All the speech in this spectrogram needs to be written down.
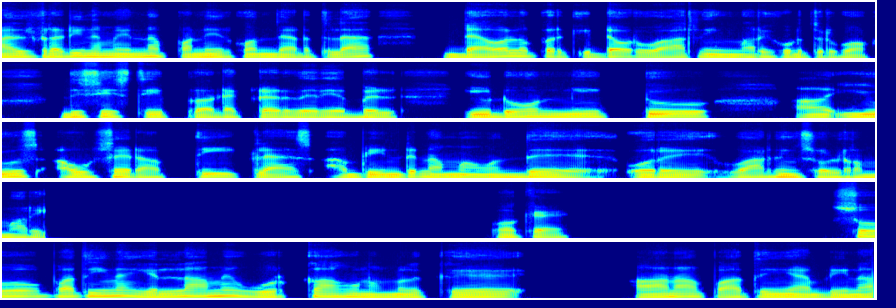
ஆல்ரெடி நம்ம என்ன பண்ணியிருக்கோம் அந்த இடத்துல? டெவலப்பர் கிட்ட ஒரு வார்னிங் மாதிரி கொடுத்துருக்கோம். This is the protected variable you don't need to use outside of the class அப்படின்ட்டு நம்ம வந்து ஒரு வார்னிங் சொல்கிற மாதிரி. ஓகே ஸோ பார்த்தீங்கன்னா எல்லாமே ஒர்க் ஆகும் நம்மளுக்கு. ஆனால் பார்த்தீங்க அப்படின்னா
